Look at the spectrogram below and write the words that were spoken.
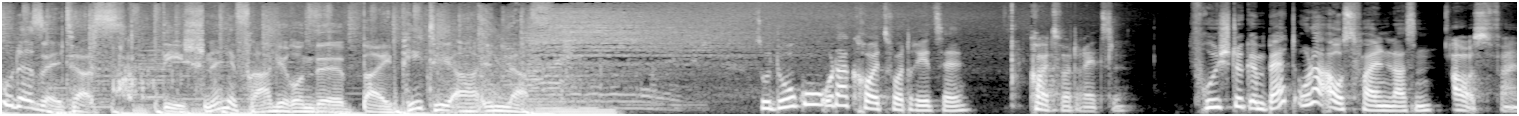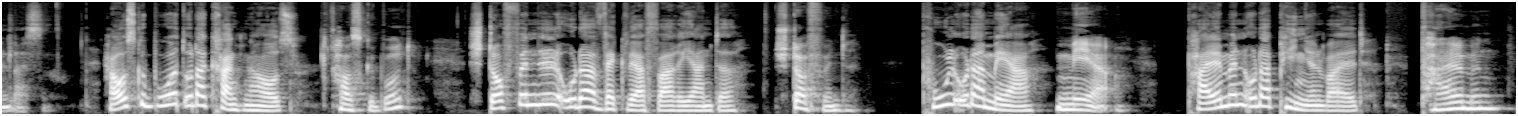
oder Selters? Die schnelle Fragerunde bei PTA in Love. Sudoku oder Kreuzworträtsel? Kreuzworträtsel. Frühstück im Bett oder ausfallen lassen? Ausfallen lassen. Hausgeburt oder Krankenhaus? Hausgeburt. Stoffwindel oder Wegwerfvariante? Stoffwindel. Pool oder Meer? Meer. Palmen oder Pinienwald? Palmen.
